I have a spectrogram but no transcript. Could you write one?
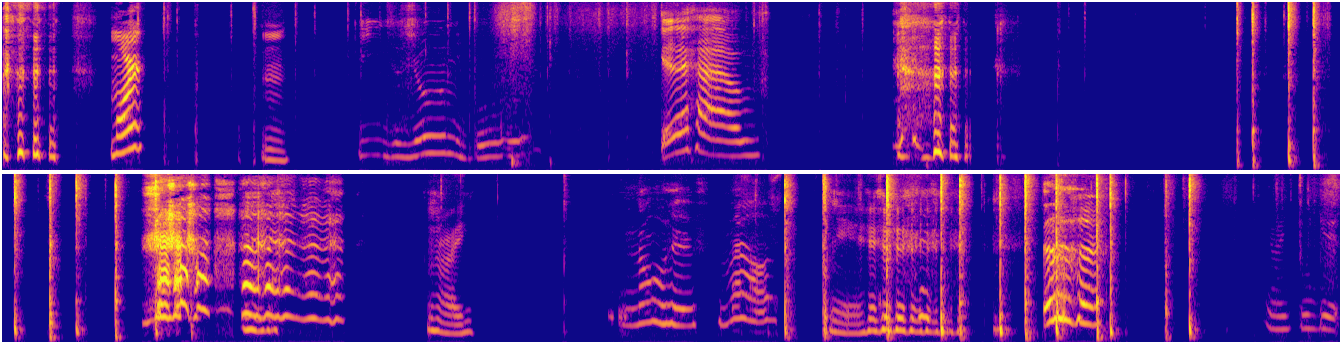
more? Mm. He's a yummy boy. Get a have. no, his mouth. Yeah. I forget.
